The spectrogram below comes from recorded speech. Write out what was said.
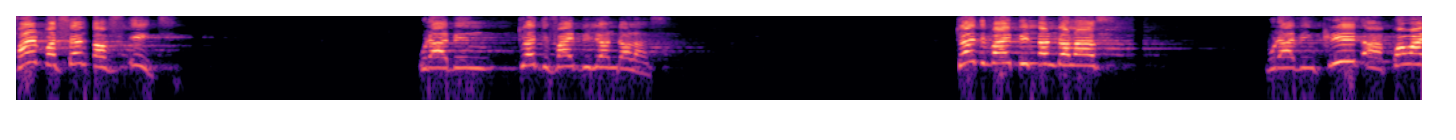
5% of it would have been $25 billion. $25 billion would have increased our power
